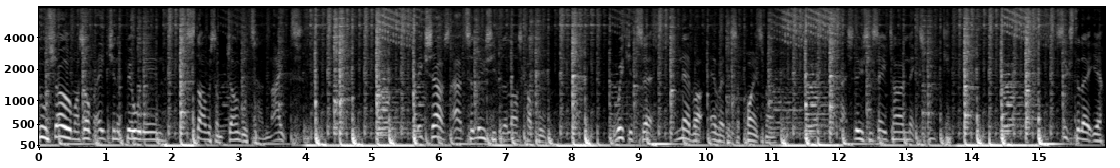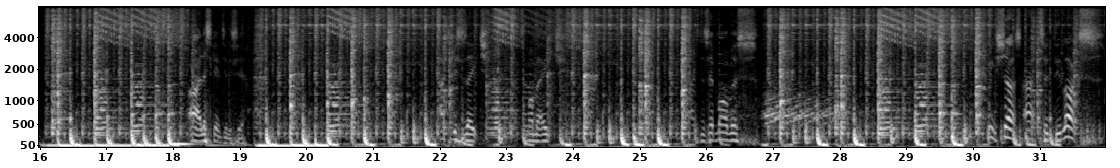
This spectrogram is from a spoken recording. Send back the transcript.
The Skool Show. Myself H in the building. Start with some jungle tonight. Big shouts out to Lucy for the last couple. Wicked set. Never ever disappoints, man. Catch Lucy same time next week. Six to eight, yeah. Alright, let's get into this here. Out to Mrs. H. Out to Mama H. Out to Z Marvelous. Big shouts out to Deluxe.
